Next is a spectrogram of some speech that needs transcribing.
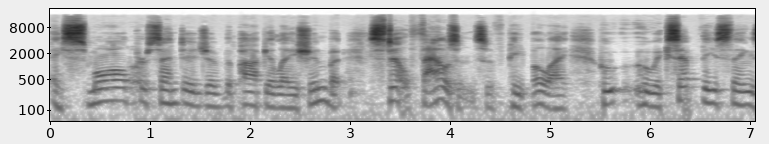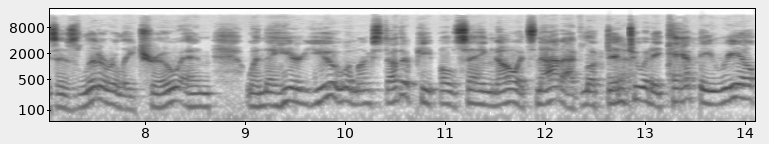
a small percentage of the population, but still thousands of people I, who, who accept these things as literally true. And when they hear you, amongst other people, saying, no, it's not, I've looked into it, it can't be real,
